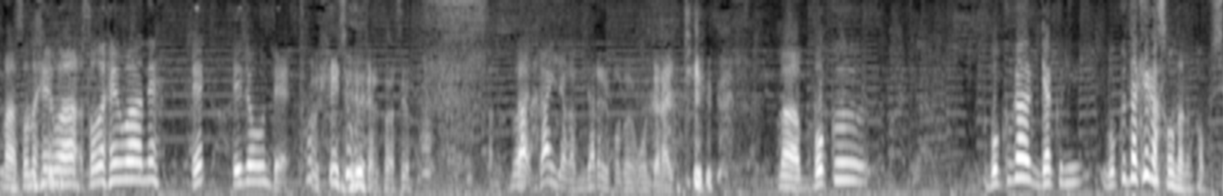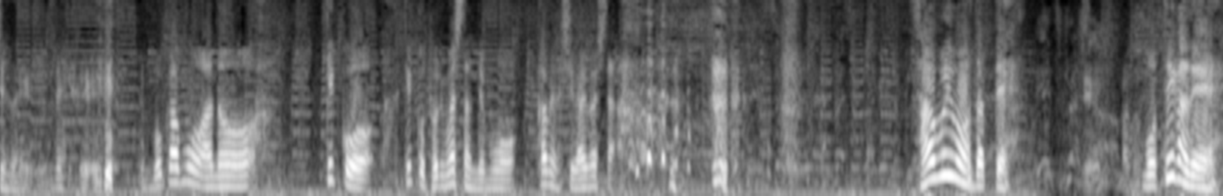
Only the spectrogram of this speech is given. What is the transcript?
まあその辺は、その辺はね、え？平常運転？多分平常運転だと思いますよ。あのダダイヤが乱れるほどのもんじゃないっていう。まあ僕、僕が逆に、僕だけがそうなのかもしれないけどね。え僕はもうあの、結構、結構撮りましたんで、もうカメラ違いました。寒いもんだって、もう手がね、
